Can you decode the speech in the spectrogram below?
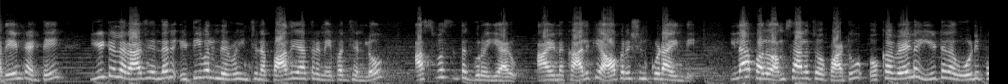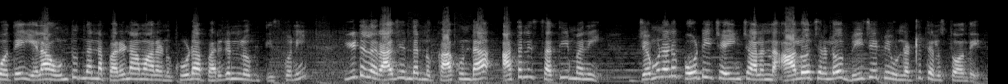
అదేంటంటే ఈటల రాజేందర్ ఇటీవల నిర్వహించిన పాదయాత్ర నేపథ్యంలో అస్వస్థతకు గురయ్యారు. ఆయన కాలికి ఆపరేషన్ కూడా అయింది. ఇలా పలు అంశాలతో పాటు ఒకవేళ ఈటల ఓడిపోతే ఎలా ఉంటుందన్న పరిణామాలను కూడా పరిగణలోకి తీసుకొని ఈటల రాజేందర్ను కాకుండా అతని సతీమణి జమునను పోటీ చేయించాలన్న ఆలోచనలో బీజేపీ ఉన్నట్లు తెలుస్తోంది.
